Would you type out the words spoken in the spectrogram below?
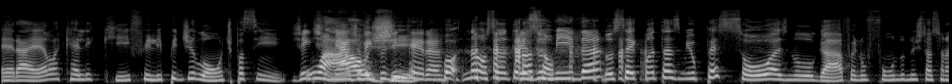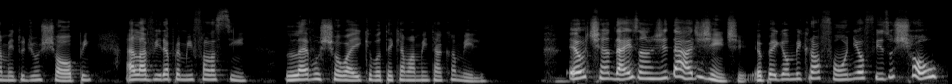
Era ela, Kelly Key, Felipe Dilon, tipo assim. Gente, o minha auge. juventude inteira. Pô, não, você não tem noção. Resumida. Não sei quantas mil pessoas no lugar, foi no fundo do estacionamento de um shopping. Aí ela vira pra mim e fala assim: leva o show aí que eu vou ter que amamentar a Camille. Eu tinha 10 anos de idade, gente. Eu peguei o microfone e eu fiz o show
